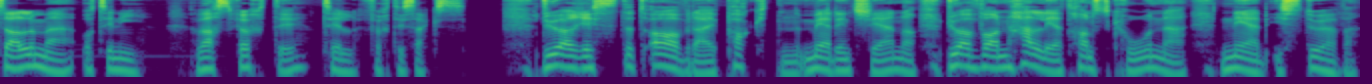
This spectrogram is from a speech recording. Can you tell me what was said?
Salme 89, vers 40 til 46. Du har ristet av deg pakten med din tjener, du har vanhelliget hans krone ned i støvet,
